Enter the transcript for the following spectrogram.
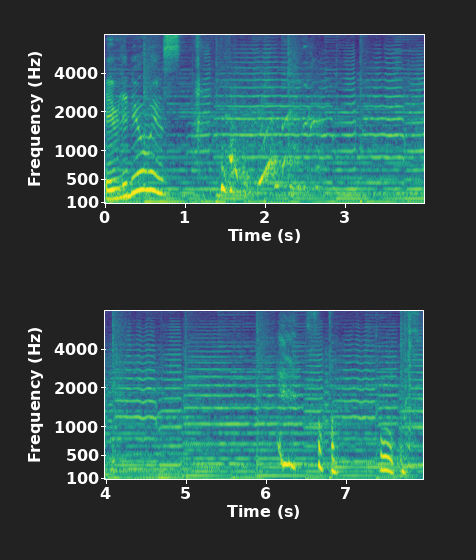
Evleniyor muyuz?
